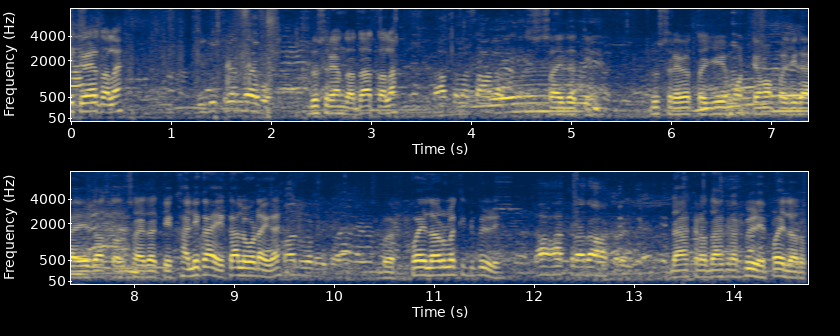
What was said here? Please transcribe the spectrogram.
किती वेळात आला दुसऱ्यांदा. दुसऱ्यांदा दाताला. दाताला सहा सायदाती दुसऱ्या व्यताची मोठ्या मापाची गाय आहे दाताला सायदाती खाली काय आहे? कालवड आहे का? कालवड आहे का? बरं. पहिला रोला किती पिळे दहा अकरा दहा अकरा. दहा अकरा दहा अकरा पिळे पहिला रो.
